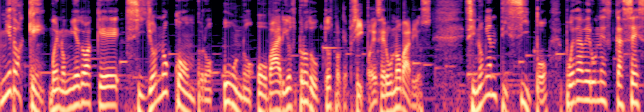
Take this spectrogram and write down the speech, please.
miedo a qué? Bueno, miedo a que si yo no compro uno o varios productos, porque sí, puede ser uno o varios, si no me anticipo, puede haber una escasez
